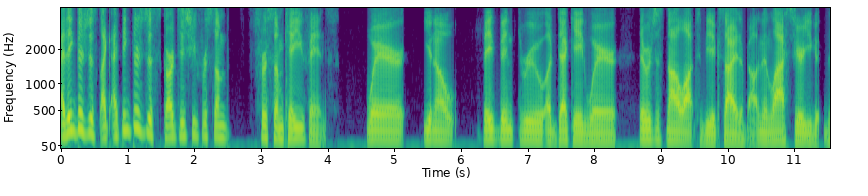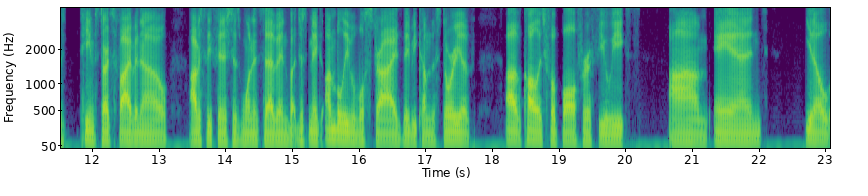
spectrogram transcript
I think there's just like I think there's just scar tissue for some for some KU fans where you know they've been through a decade where there was just not a lot to be excited about, and then last year you this team starts five and zero, oh, obviously finishes one and seven, but just makes unbelievable strides. They become the story of of college football for a few weeks um, and you know,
